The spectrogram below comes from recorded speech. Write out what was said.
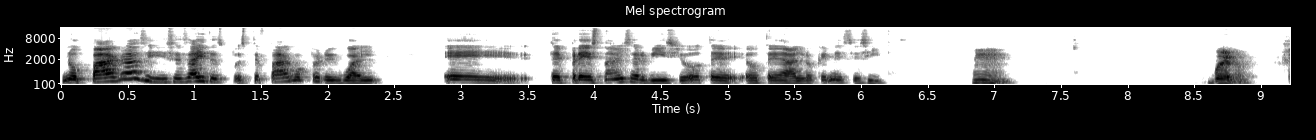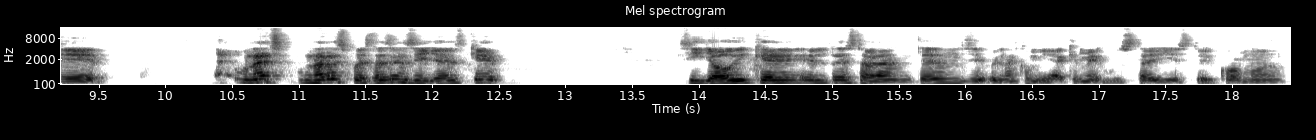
no pagas y dices, ay, después te pago, pero igual eh, te prestan el servicio o te, o te dan lo que necesitas. Hmm. Bueno, eh, una, una respuesta sencilla es que si yo vi que el restaurante donde sirven la comida que me gusta y estoy cómodo,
